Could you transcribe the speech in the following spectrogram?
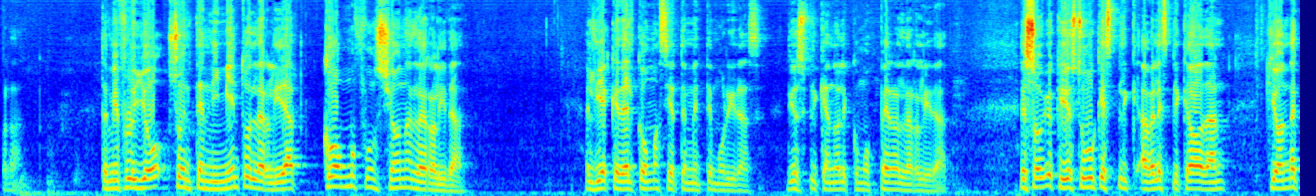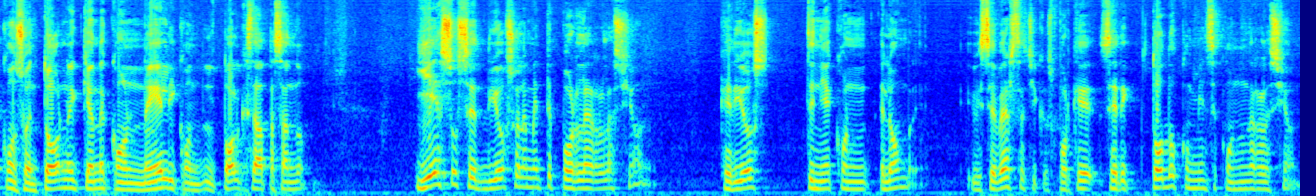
¿verdad? También fluyó su entendimiento de la realidad, cómo funciona la realidad. El día que de él coma, ciertamente morirás. Dios explicándole cómo opera la realidad. Es obvio que Dios tuvo que haberle explicado a Adán qué onda con su entorno y qué onda con él y con todo lo que estaba pasando. Y eso se dio solamente por la relación que Dios tenía con el hombre. Y viceversa, chicos, porque todo comienza con una relación.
